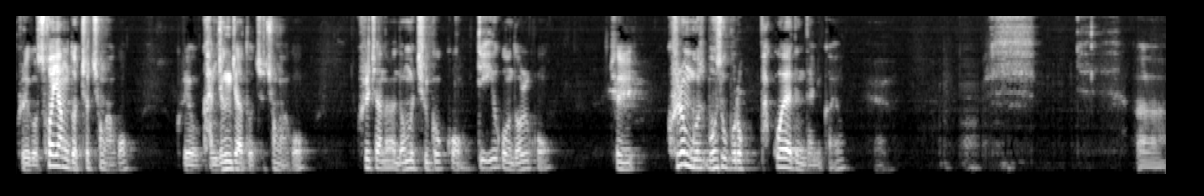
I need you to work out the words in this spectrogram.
그리고 소양도 초청하고 그리고 간증자도 초청하고 그렇잖아. 너무 즐겁고 뛰고 놀고 저희 그런 모습으로 바꿔야 된다니까요. 어,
